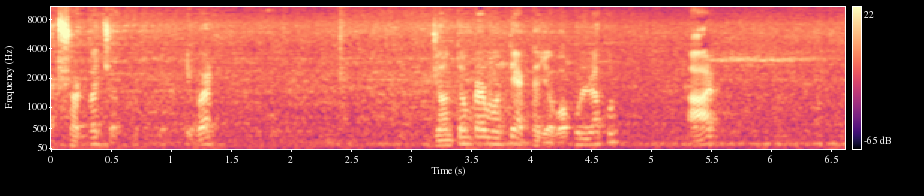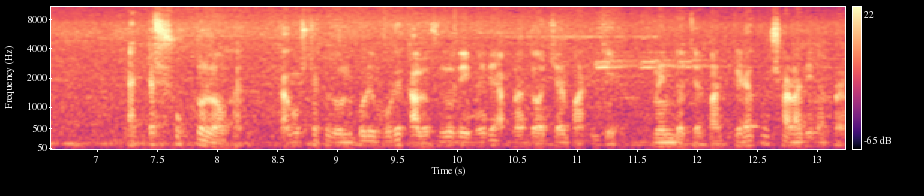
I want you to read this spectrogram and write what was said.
একশো আটবার জপ। এবার যন্ত্রটার মধ্যে একটা জবা ফুল রাখুন আর একটা শুকনো লঙ্কা দিন কাগজটাকে রোল করে ভরে কালো সুতো দিয়ে বেঁধে আপনার দরজার বাঁদিকে মেন দরজার বাঁদিকে রাখুন। সারাদিন আপনার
